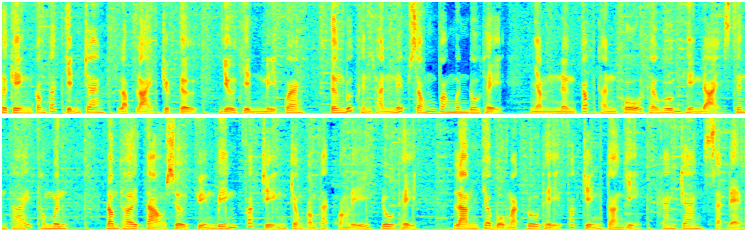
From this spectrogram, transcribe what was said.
thực hiện công tác chỉnh trang, lập lại trật tự, giữ gìn mỹ quan, từng bước hình thành nếp sống văn minh đô thị nhằm nâng cấp thành phố theo hướng hiện đại, sinh thái, thông minh, đồng thời tạo sự chuyển biến phát triển trong công tác quản lý đô thị, làm cho bộ mặt đô thị phát triển toàn diện, khang trang, sạch đẹp.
